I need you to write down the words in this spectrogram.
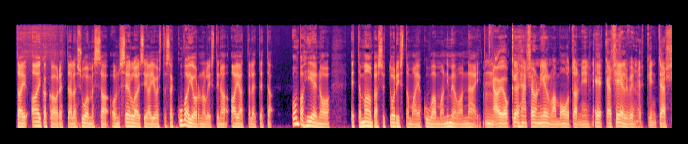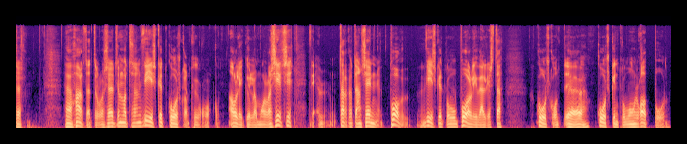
tai aikakaudet täällä Suomessa on sellaisia, joista sä kuvajournalistina ajattelet, että onpa hienoa, että mä oon päässyt todistamaan ja kuvaamaan nimenomaan näitä? No joo, kyllähän se on ilman muuta niin ehkä selvinnytkin tässä haastattelussa, mutta se on 50-60-luvulla kun oli kyllä mulla. Siis, siis tarkoitan sen puol- 50-luvun puolivälistä 60, äh, 60-luvun loppuun.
